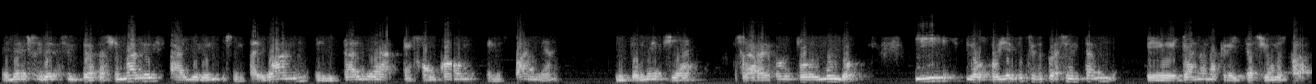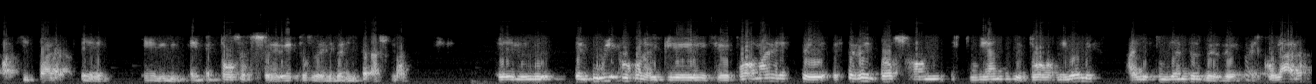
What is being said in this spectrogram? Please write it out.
En esos eventos internacionales hay eventos en Taiwán, en Italia, en Hong Kong, en España, Indonesia, o sea, alrededor de todo el mundo, y los proyectos que se presentan eh, ganan acreditaciones para participar eh, en, en, todos esos eventos de nivel internacional. El, público con el que se forma este, este evento son estudiantes de todos los niveles. Hay estudiantes desde escolar,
